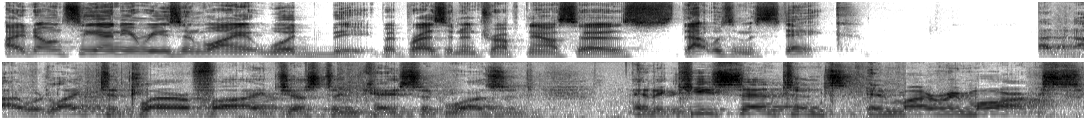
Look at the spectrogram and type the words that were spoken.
I don't see any reason why it would be. But President Trump now says that was a mistake. I would like to clarify, just in case it wasn't. In a key sentence in my remarks,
